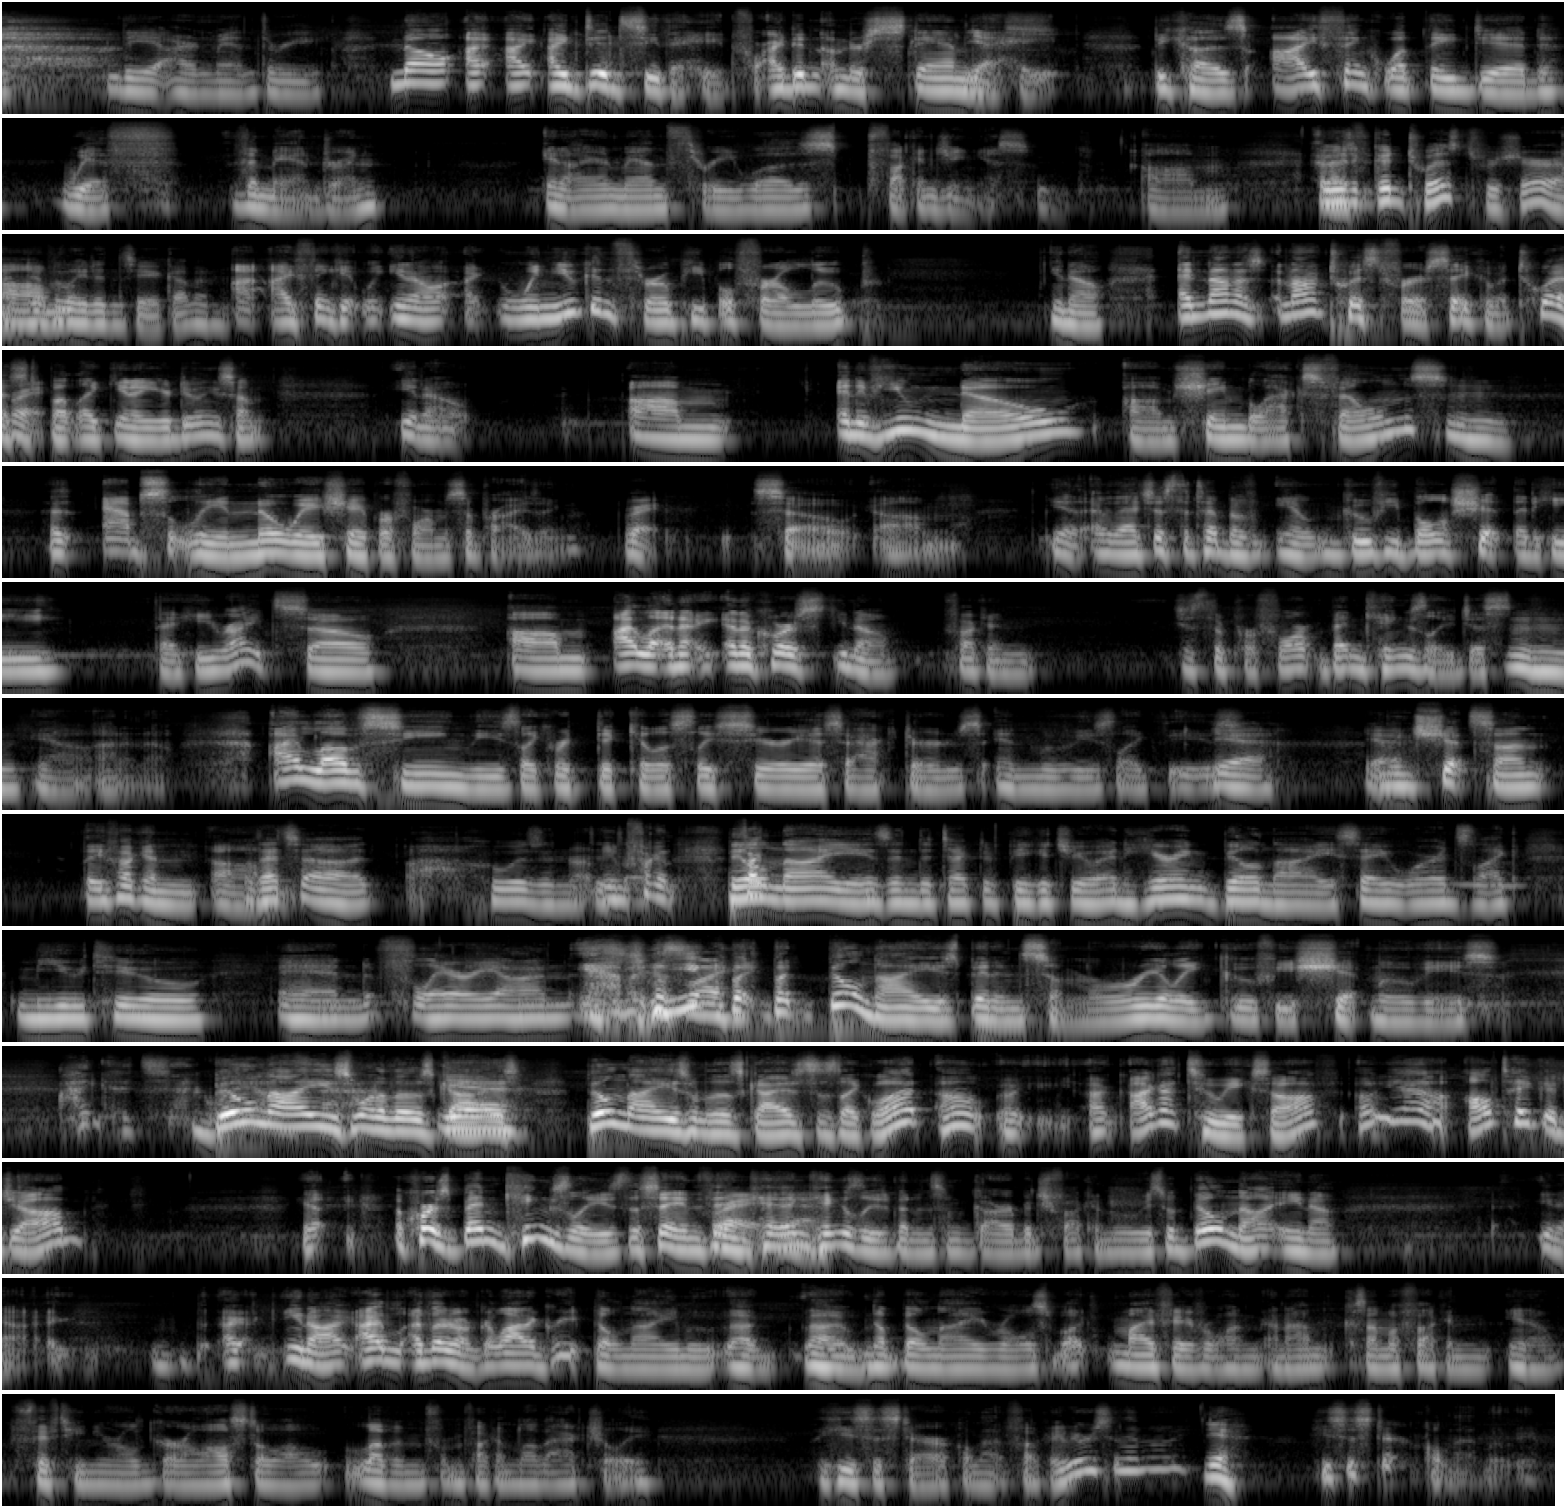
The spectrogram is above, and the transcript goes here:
the Iron Man three. No, I, I, I did see the hate for. I didn't understand Yes. the hate because I think what they did with the Mandarin in Iron Man three was fucking genius. Um, It was a good twist for sure. I Um, definitely didn't see it coming. I, I think it. You know, I- when you can throw people for a loop, you know, and not a not a twist for the sake of a twist, Right. but like you know, you're doing some, you know, um, and if you know um, Shane Black's films, Mm-hmm. that's absolutely in no way, shape, or form surprising. Right. So, um, yeah, I mean that's just the type of you know goofy bullshit that he that he writes. So, um, I and I, and of course you know fucking just the perform Ben Kingsley just Mm-hmm. you know I don't know. I love seeing these like ridiculously serious actors in movies like these. Yeah. Yeah. I mean shit, son. They fucking um, Well, that's uh, who is in? I mean, fucking Bill fuck- Nye is in Detective Pikachu, and hearing Bill Nye say words like Mewtwo and Flareon, Yeah, it's but, just he- like but but Bill Nye's been in some really goofy shit movies. I could segue Bill off Nye is that. one of those guys. Yeah. Bill Nye is one of those guys that's like, what? Oh, I, I got two weeks off. Oh yeah, I'll take a job. Yeah, of course Ben Kingsley is the same thing. Right, Ben yeah. Kingsley's been in some garbage fucking movies, but Bill Nye, you know, you know, I, I, you know, I, I I learned a lot of great Bill Nye, mo- uh, uh, Mm-hmm. Bill Nye roles. But my favorite one, and I'm because I'm a fucking you know 15 year old girl, I'll still I'll love him from fucking Love Actually. He's hysterical in that fucking. Have you ever seen that movie? yeah. He's hysterical in that movie.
